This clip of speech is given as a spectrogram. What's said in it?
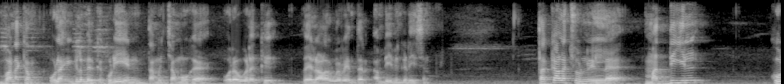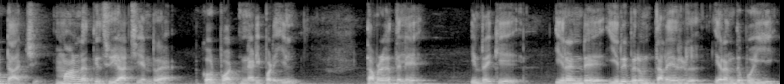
வணக்கம். உலகெங்கிலும் இருக்கக்கூடிய என் தமிழ் சமூக உறவுகளுக்கு வேளாளர்கள் வேந்தர் அம்பி வெங்கடேசன். தற்கால சூழ்நிலையில் மத்தியில் கூட்டாட்சி மாநிலத்தில் சுயாட்சி என்ற கோட்பாட்டின் அடிப்படையில் தமிழகத்திலே இன்றைக்கு இரண்டு இரு பெரும் தலைவர்கள் இறந்து போய்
